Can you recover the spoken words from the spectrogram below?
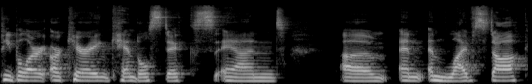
people are are carrying candlesticks and um, and and livestock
